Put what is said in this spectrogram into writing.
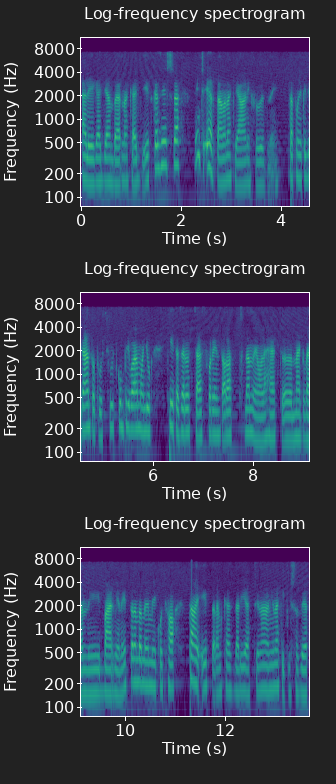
elég egy embernek egy étkezésre, nincs értelme neki állni főzni. Tehát mondjuk egy rántott hús sült mondjuk 2500 forint alatt nem nagyon lehet megvenni bármilyen étteremben, mert még hogyha táj étterem kezd el ilyet csinálni, nekik is azért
